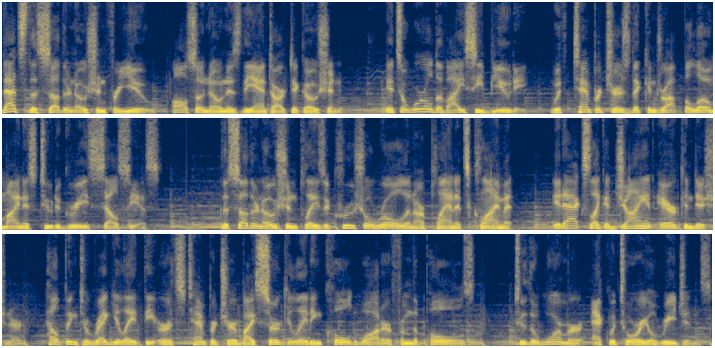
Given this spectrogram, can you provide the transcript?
That's the Southern Ocean for you, also known as the Antarctic Ocean. It's a world of icy beauty, with temperatures that can drop below minus 2 degrees Celsius. The Southern Ocean plays a crucial role in our planet's climate. It acts like a giant air conditioner, helping to regulate the Earth's temperature by circulating cold water from the poles to the warmer equatorial regions.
